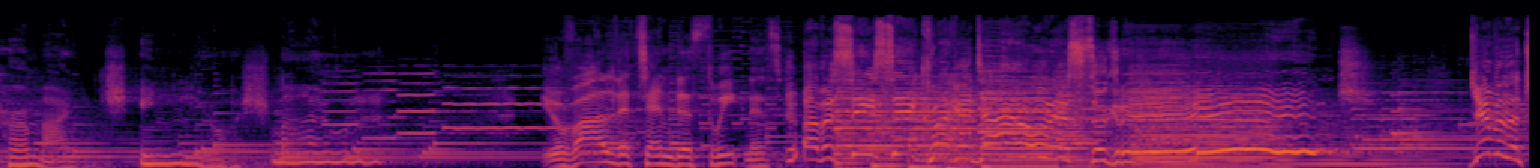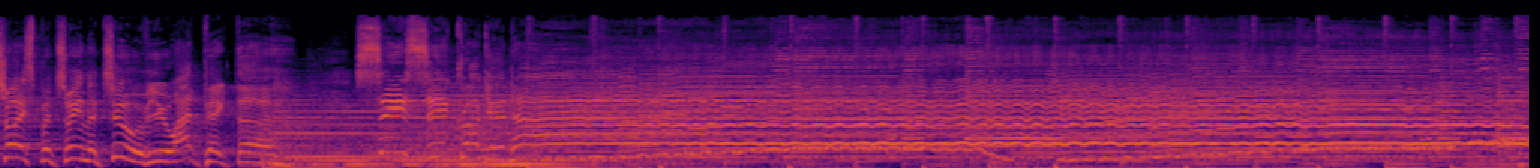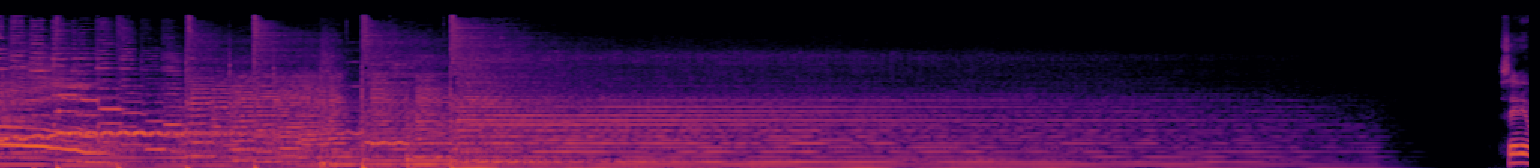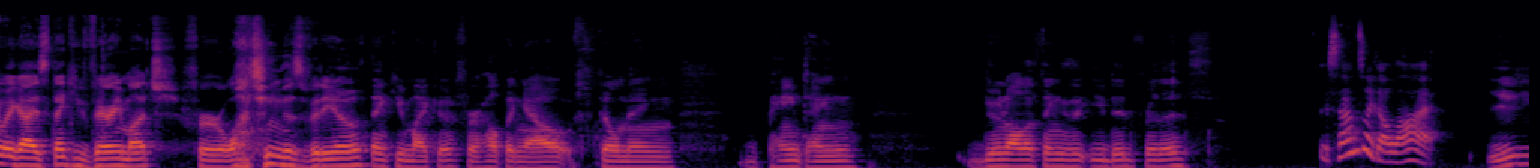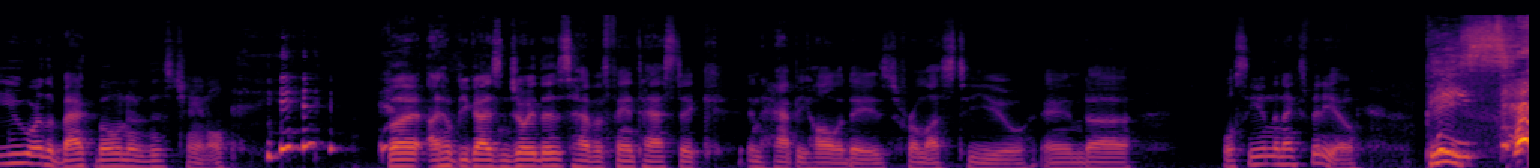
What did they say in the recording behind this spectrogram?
have termites in your smile. You've all the tender sweetness of a seasick crocodile, Mr. Grinch. Given the choice between the two of you, I'd pick the seasick crocodile. So anyway, guys, thank you very much for watching this video. Thank you, Micah, for helping out, filming, painting, doing all the things that you did for this. It sounds like a lot. You you are the backbone of this channel. but I hope you guys enjoyed this. Have a fantastic and happy holidays from us to you, and uh, we'll see you in the next video. Peace.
